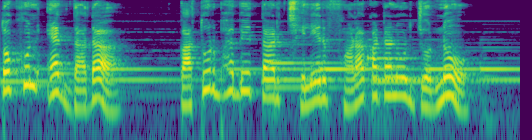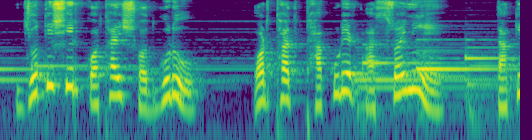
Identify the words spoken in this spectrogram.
তখন এক দাদা কাতরভাবে তার ছেলের ফাঁড়া কাটানোর জন্য জ্যোতিষীর কথায় সদ্গুরু, অর্থাৎ ঠাকুরের আশ্রয় নিয়ে তাকে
